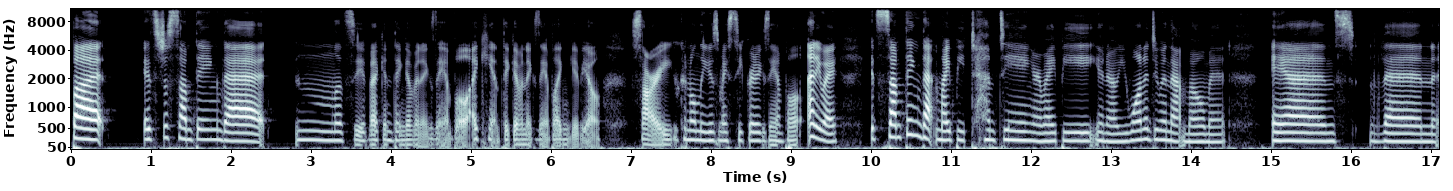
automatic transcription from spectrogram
But it's just something that mm, let's see if I can think of an example. I can't think of an example I can give you. Sorry, you can only use my secret example. Anyway, it's something that might be tempting or might be, you know, you want to do in that moment. And then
